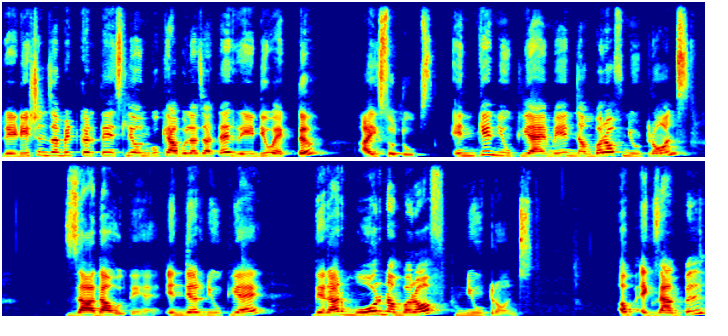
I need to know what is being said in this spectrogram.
रेडिएशन एमिट करते हैं, इसलिए उनको क्या बोला जाता है? रेडियो एक्टिव आइसोटोप्स इनके न्यूक्लियाई में नंबर ऑफ़ न्यूट्रॉन्स ज़्यादा होते हैं. In their nuclei there are more number of neutrons अब example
